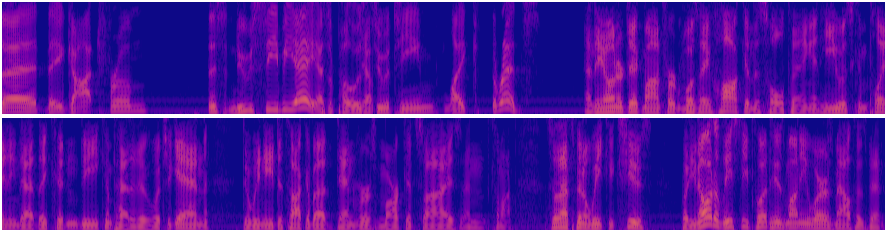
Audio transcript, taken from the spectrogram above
that they got from this new CBA as opposed Yep. to a team like the Reds. And the owner, Dick Monfort, was a hawk in this whole thing, and he was complaining that they couldn't be competitive, which, again, do we need to talk about Denver's market size? And come on. So that's been a weak excuse. But you know what? At least he put his money where his mouth has been.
